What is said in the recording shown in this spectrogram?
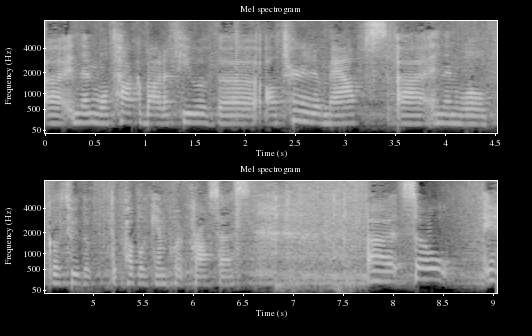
uh, and then we'll talk about a few of the alternative maps, uh, and then we'll go through the, the public input process. Uh, So in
